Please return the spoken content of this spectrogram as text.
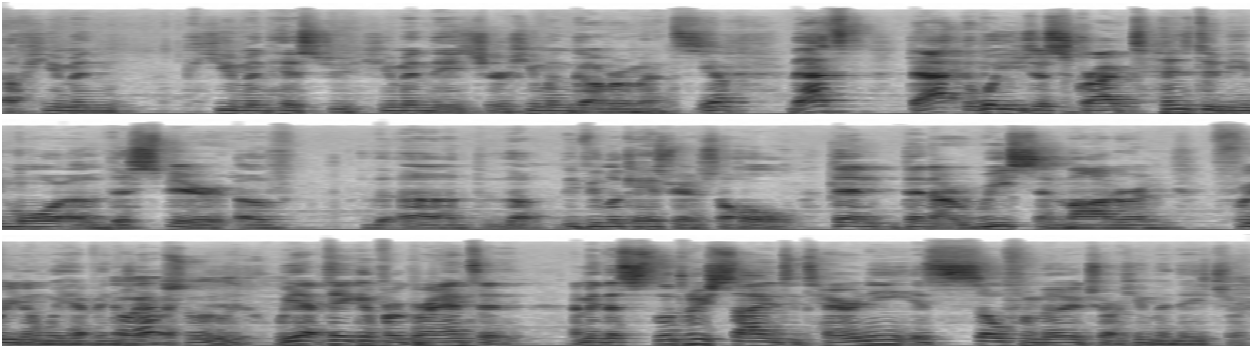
of human human history, human nature, human governments. Yep. That's that. What you described tends to be more of the spirit of uh, the, if you look at history as a whole, than than our recent modern freedom we have oh, enjoyed. Oh, absolutely. We have taken for granted. I mean, the slippery side to tyranny is so familiar to our human nature.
